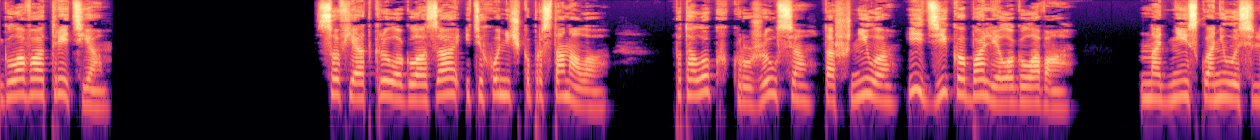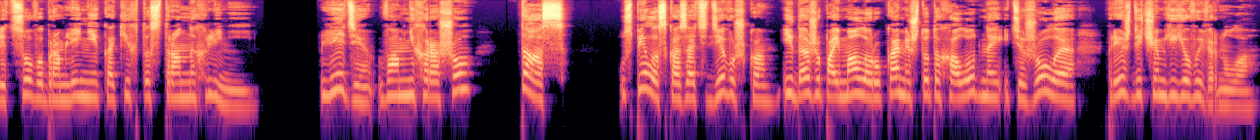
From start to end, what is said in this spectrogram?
Глава третья. Софья открыла глаза и тихонечко простонала. Потолок кружился, тошнило и дико болела голова. Над ней склонилось лицо в обрамлении каких-то странных линий. «Леди, вам нехорошо?» «Тасс!» — успела сказать девушка и даже поймала руками что-то холодное и тяжелое, прежде чем ее вывернула.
